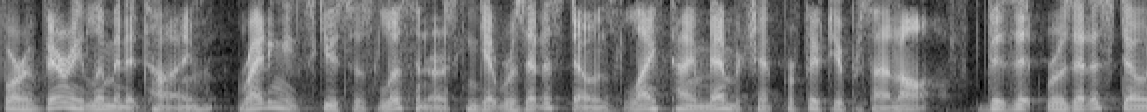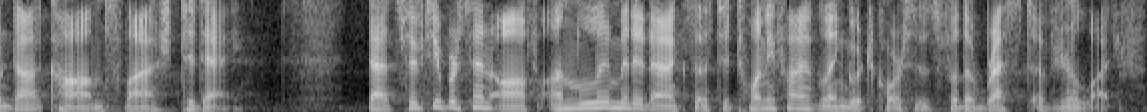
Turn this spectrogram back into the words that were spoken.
For a very limited time, Writing Excuses listeners can get Rosetta Stone's lifetime membership for 50% off. Visit rosettastone.com slash today. That's 50% off unlimited access to 25 language courses for the rest of your life.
